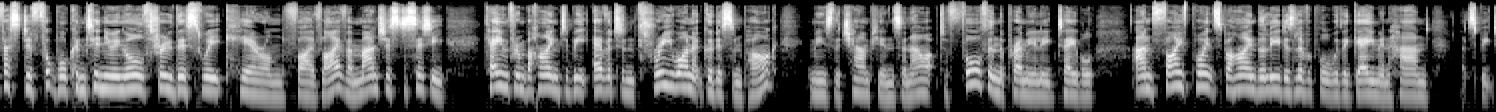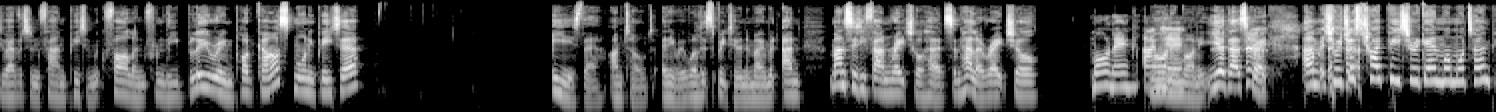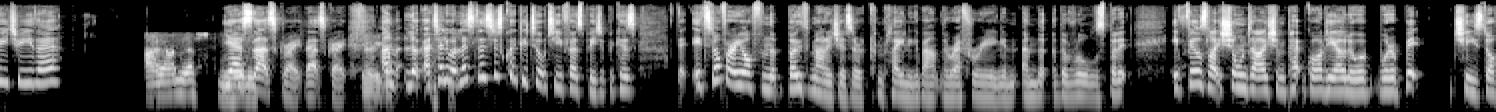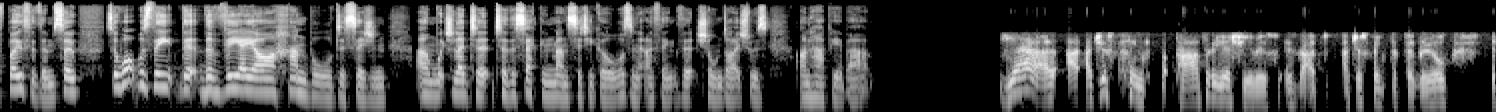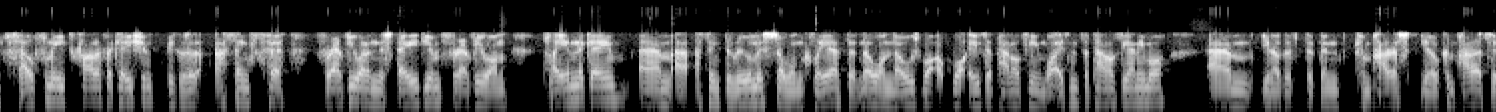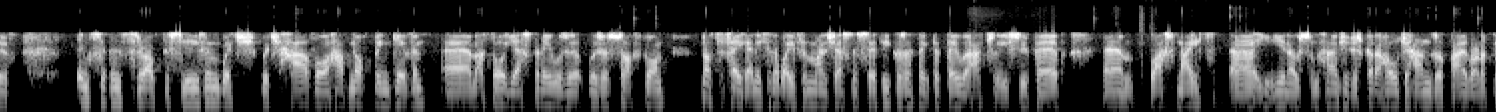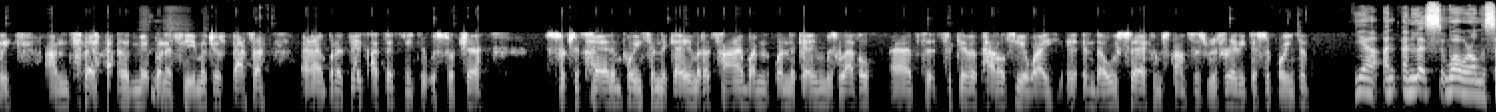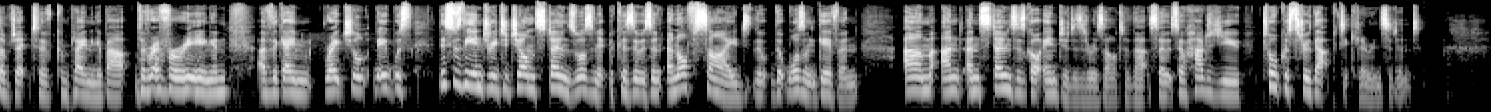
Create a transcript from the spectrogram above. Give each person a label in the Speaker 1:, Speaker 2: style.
Speaker 1: Festive football continuing all through this week here on Five Live, and Manchester City came from behind to beat Everton 3 1 at Goodison Park. It means the champions are now up to fourth in the Premier League table and five points behind the leaders Liverpool with a game in hand. Let's speak to Everton fan Peter MacFarlane from the Blue Room podcast. Morning, Peter. He is there, I'm told. Anyway, well, let's speak to him in a moment. And Man City fan Rachel Hurdson. Hello, Rachel.
Speaker 2: Morning. I'm
Speaker 1: morning,
Speaker 2: here.
Speaker 1: morning. Yeah, that's great. Um, should we just try Peter again one more time? Peter, are you there?
Speaker 3: I am, yes.
Speaker 1: Yes,
Speaker 3: hear
Speaker 1: that's great. That's great. Um, look, I tell you what. Let's let's just quickly talk to you first, Peter, because it's not very often that both managers are complaining about the refereeing and, and the, the rules, but it it feels like Sean Dyche and Pep Guardiola were, were a bit cheesed off both of them. So so what was the the, the VAR handball decision, um, which led to, to the second Man City goal, wasn't it? I think that Sean Dyche was unhappy about.
Speaker 3: Yeah, I, I just think part of the issue is is that I, just think that the rule itself needs clarification because I think for, everyone in the stadium, for everyone playing the game, um, I, I think the rule is so unclear that no one knows what what is a penalty and what isn't a penalty anymore. Um, you know, there's, there've been comparis, you know, comparative incidents throughout the season which which have or have not been given. Um, I thought yesterday was a was a soft one. Not to take anything away from Manchester City because I think that they were absolutely superb um, last night. Uh, you, you know, sometimes you just got to hold your hands up, ironically, and uh, admit when a team are just better. Uh, but I did I did think it was such a such a turning point in the game at a time when, when the game was level. Uh, to, to give a penalty away in those circumstances was really disappointing.
Speaker 1: Yeah, and, and let's while we're on the subject of complaining about the refereeing and of the game, Rachel, it was this was the injury to John Stones, wasn't it? Because it was an, an offside that, that wasn't given, um, and and Stones has got injured as a result of that. So so how did you talk us through that particular incident?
